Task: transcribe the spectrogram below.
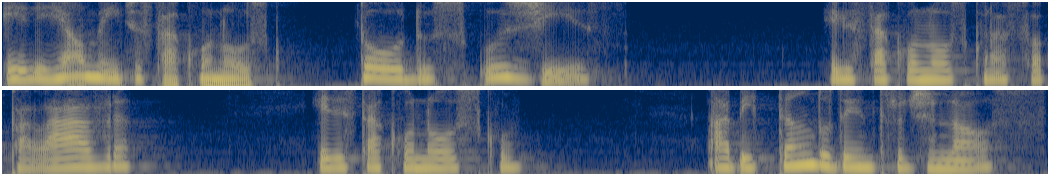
Ele realmente está conosco todos os dias. Ele está conosco na Sua palavra, Ele está conosco habitando dentro de nós,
